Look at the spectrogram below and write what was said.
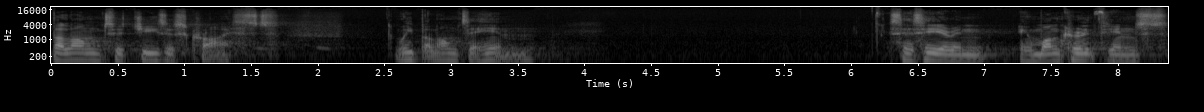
belong to Jesus Christ. We belong to him. It says here in, in 1 Corinthians,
